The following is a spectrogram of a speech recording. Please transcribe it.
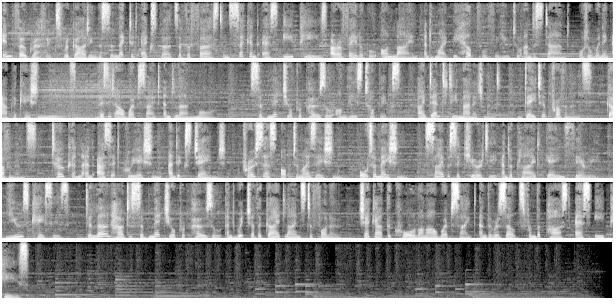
Infographics regarding the selected experts of the first and second SEPs are available online and might be helpful for you to understand what a winning application needs. Visit our website and learn more. Submit your proposal on these topics identity management, data provenance, governance, token and asset creation and exchange, process optimization, automation, cybersecurity, and applied game theory, use cases. To learn how to submit your proposal and which are the guidelines to follow, check out the call on our website and the results from the past SEPs.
